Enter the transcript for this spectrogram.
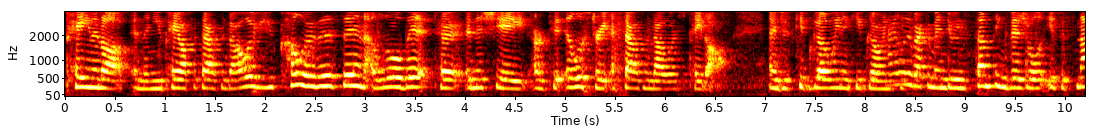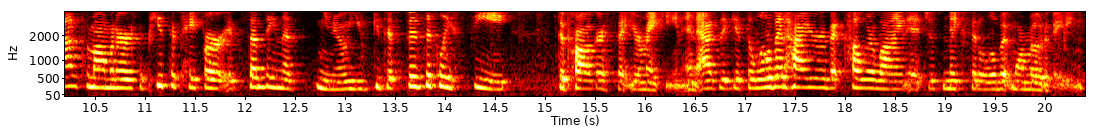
paying it off and then you pay off $1,000. You color this in a little bit to initiate or to illustrate $1,000 paid off and just keep going and keep going. I highly recommend doing something visual. If it's not a thermometer, it's a piece of paper, it's something that's, you know, you get to physically see the progress that you're making. And as it gets a little bit higher, that color line, it just makes it a little bit more motivating.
